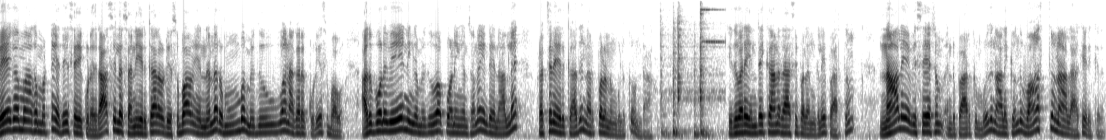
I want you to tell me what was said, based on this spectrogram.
வேகமாக மட்டும் எதையும் செய்யக்கூடாது. ராசியில் சனி இருக்கார் அவருடைய சுபாவம் என்னென்னா ரொம்ப மெதுவாக நகரக்கூடிய சுபாவம். அதுபோலவே நீங்கள் மெதுவாக போனீங்கன்னு சொன்னால் இன்றைய நாளில் பிரச்சனை இருக்காது நற்பலன் உங்களுக்கு உண்டாகும். இதுவரை இன்றைக்கான ராசி பலன்களை பார்த்தோம். நாளைய விசேஷம் என்று பார்க்கும்போது நாளைக்கு வந்து வாஸ்து நாளாக இருக்கிறது.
